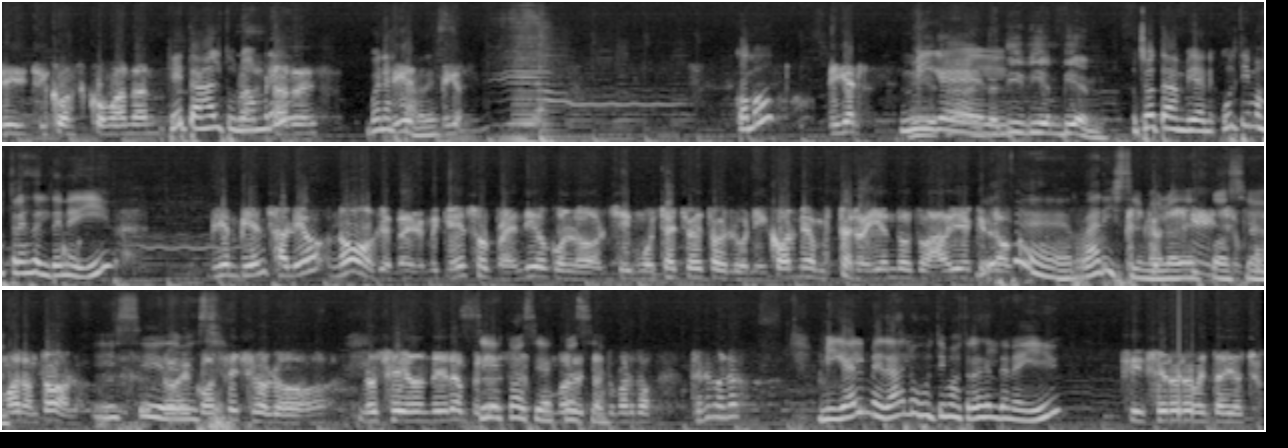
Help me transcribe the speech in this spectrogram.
sí, chicos, ¿cómo andan? ¿Qué tal? ¿Tu Buenas nombre? tardes. Buenas Miguel, tardes. Miguel, ¿Cómo? Miguel, Ah, Miguel. entendí bien, bien. Yo también. Últimos tres del DNI. ¿Bien, bien salió? No, que me, me quedé sorprendido con los muchachos estos del unicornio, me está riendo todavía, qué loco. Eh, rarísimo lo de Sí, se Escocia. fumaron todos. Los, Y sí, los escoceses, los- no sé dónde eran, pero Sí, Escocia, se fumaron Escocia. se todo. ¿Tenemos acá? Miguel, ¿me das los últimos tres del DNI? Sí, 098.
